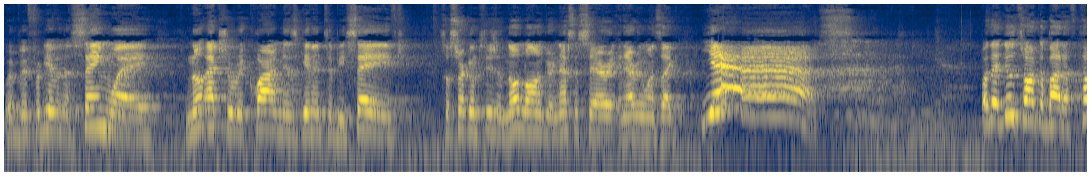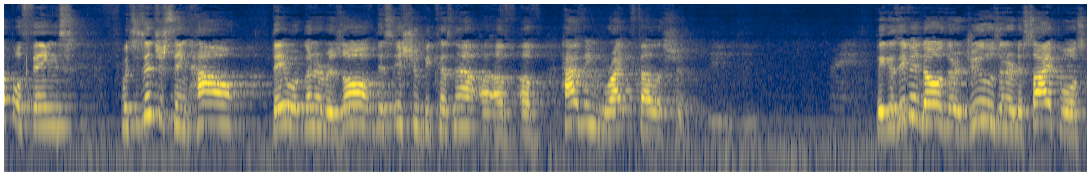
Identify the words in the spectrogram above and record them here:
We've been forgiven the same way. No extra requirement is given to be saved. So circumcision is no longer necessary, and everyone's like, yes! But they do talk about a couple of things, which is interesting how they were going to resolve this issue because now of, of having right fellowship. Because even though they're Jews and they're disciples,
